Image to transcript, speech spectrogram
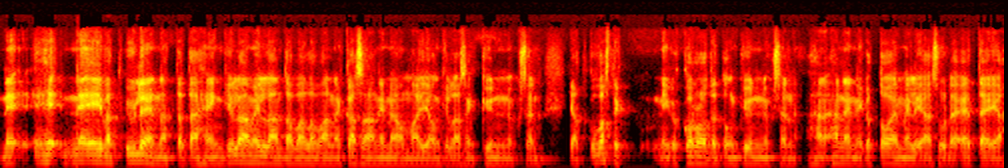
ne, he, ne eivät ylennä tätä henkilöä millään tavalla, vaan ne kasaa nimenomaan jonkinlaisen kynnyksen, jatkuvasti niin korotetun kynnyksen hänen niin toimeliaisuuden eteen, ja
